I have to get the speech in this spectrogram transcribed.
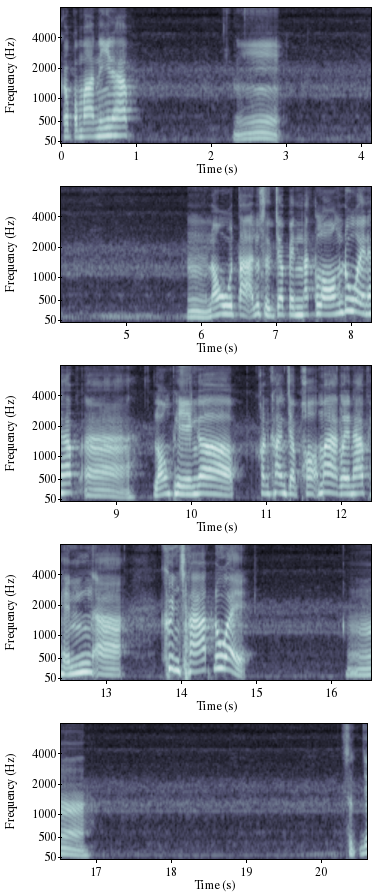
ก็ประมาณนี้นะครับ นี่น้องอูตะรู้สึกจะเป็นนักร้องด้วยนะครับอ่าร้องเพลงก็ค่อนข้างจะเพาะมากเลยนะครับ เห็นอ่าขึ้นชาร์ตด้วยอ่าสุดย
